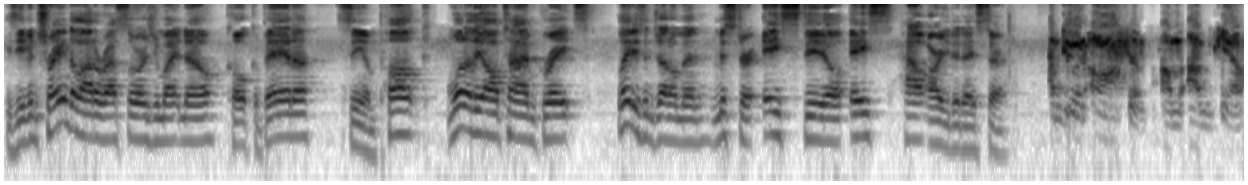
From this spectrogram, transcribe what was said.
He's even trained a lot of wrestlers you might know, Colt Cabana, CM Punk, one of the all-time greats. Ladies and gentlemen, Mr. Ace Steel. Ace, how are you today, sir? I'm doing awesome. I'm, I'm, you know,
